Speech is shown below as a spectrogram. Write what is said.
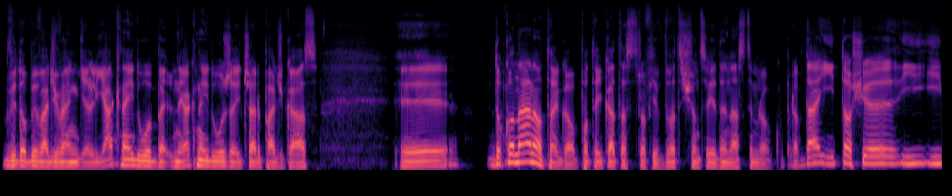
wydobywać węgiel, jak, najdłużej, jak najdłużej czerpać gaz dokonano tego po tej katastrofie w 2011 roku, prawda? I to się, i,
